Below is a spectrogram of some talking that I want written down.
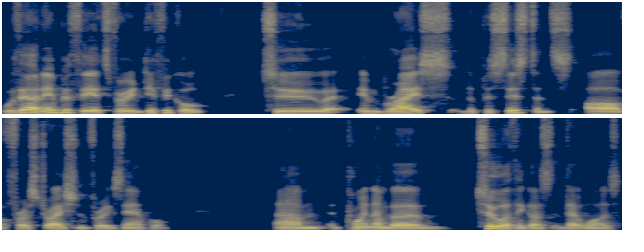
without empathy, it's very difficult to embrace the persistence of frustration, for example. Um, point number two, I think I, that was.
